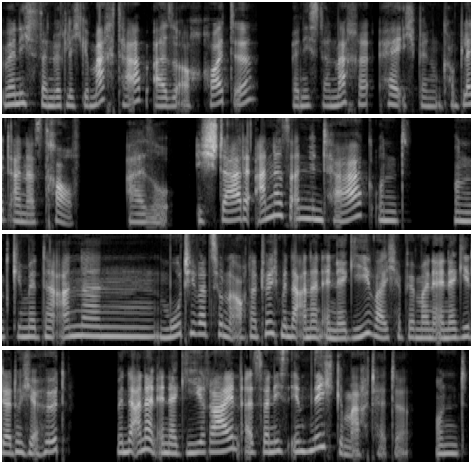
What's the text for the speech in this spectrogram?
wenn ich es dann wirklich gemacht habe, also auch heute, wenn ich es dann mache, hey, ich bin komplett anders drauf. Also ich starte anders an den Tag und, und gehe mit einer anderen Motivation und auch natürlich mit einer anderen Energie, weil ich habe ja meine Energie dadurch erhöht, mit einer anderen Energie rein, als wenn ich es eben nicht gemacht hätte. Und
